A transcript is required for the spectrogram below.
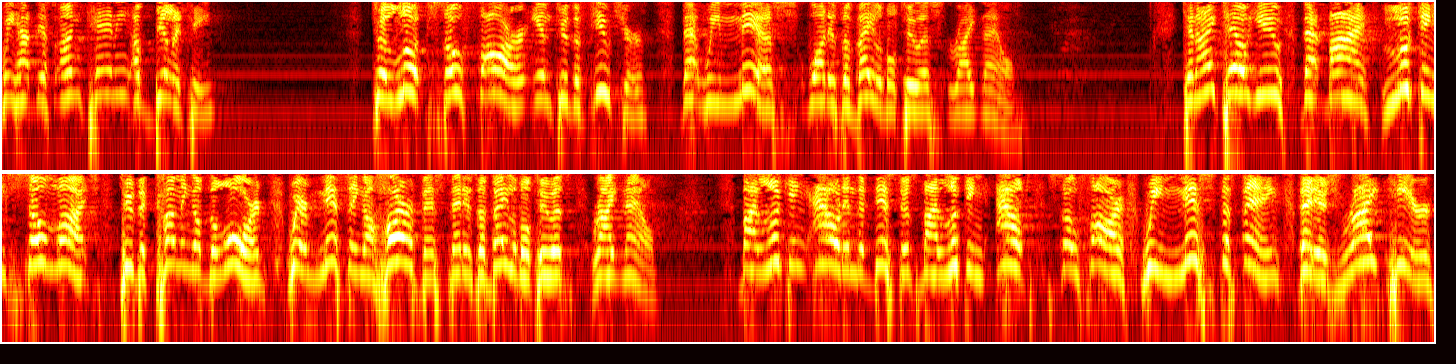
we have this uncanny ability to look so far into the future that we miss what is available to us right now. Can I tell you that by looking so much to the coming of the Lord, we're missing a harvest that is available to us right now? By looking out in the distance, by looking out so far, we miss the thing that is right here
